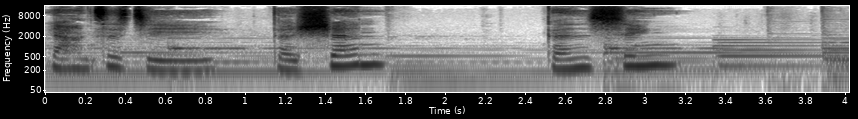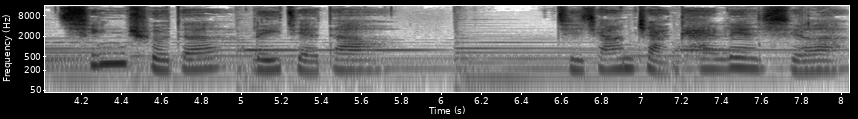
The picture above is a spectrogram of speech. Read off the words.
让自己的身跟心清楚的理解到即将展开练习了。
